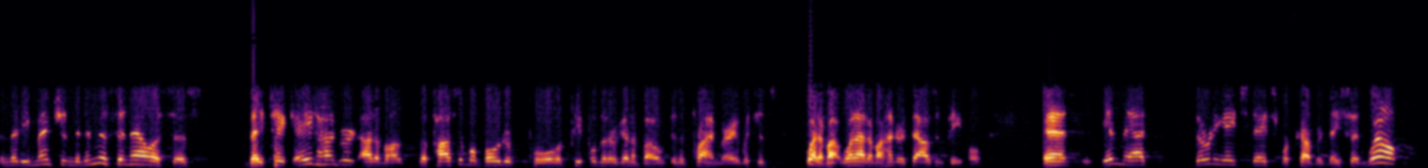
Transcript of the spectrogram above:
and that he mentioned that in this analysis, they take 800 out of uh, the possible voter pool of people that are going to vote in the primary, which is what about one out of 100,000 people, and in that, 38 states were covered. They said, well,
